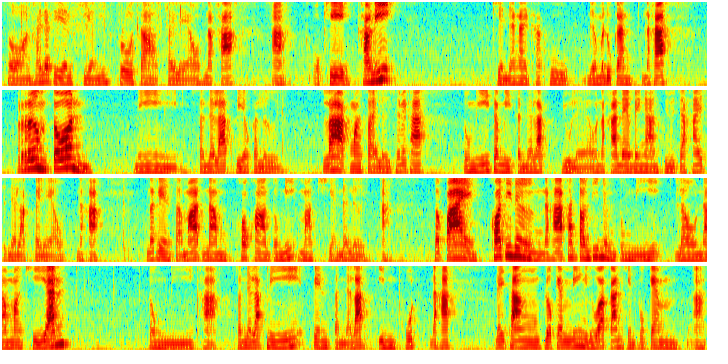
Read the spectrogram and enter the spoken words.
สอนให้นักเรียนเขียน flow chart ไปแล้วนะคะอะโอเค คราวนี้ เขียนยังไงคะครู เดี๋ยวมาดูกันนะคะ เริ่มต้นนี่สัญลักษณ์เดียวกันเลย ลากมาใส่เลยใช่ไหมคะตรงนี้จะมีสัญลักษณ์อยู่แล้วนะคะในใบงานครูจะให้สัญลักษณ์ไปแล้วนะคะ นักเรียนสามารถนำข้อความตรงนี้มาเขียนได้เลยอะต่อไปข้อที่1นงนะคะขั้นตอนที่ 1 ตรงนี้เรานำมาเขียนตรงนี้ค่ะ สัญลักษณ์นี้เป็นสัญลักษณ์ input นะคะในทางโปรแกรมมิ่งหรือว่าการเขียนโปรแกรม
